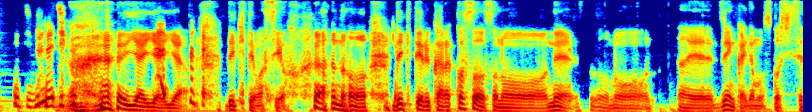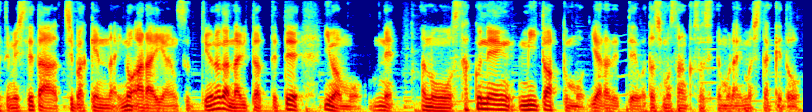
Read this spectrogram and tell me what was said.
って自分で自分 いやいやいや、できてますよ。あの、できてるからこそ、そのね、その、えー、前回でも少し説明してた千葉県内のアライアンスっていうのが成り立ってて、今もね、あの、昨年ミートアップもやられて、私も参加させてもらいましたけど、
